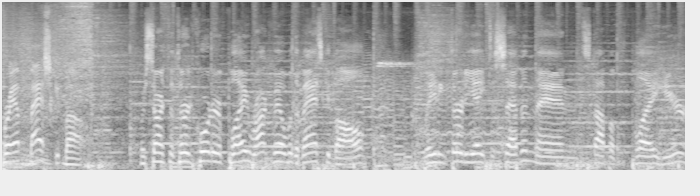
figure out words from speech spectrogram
Prep Basketball. We start the third quarter of play. Rockvale with the basketball, leading 38 to 7, and stop a play here.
